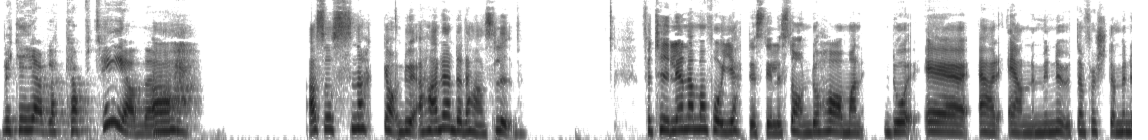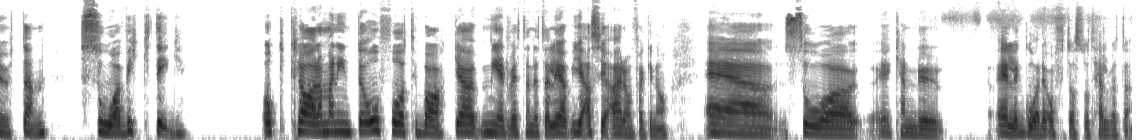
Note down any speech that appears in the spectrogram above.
Vilken jävla kapten. Ah. Alltså snacka om, du, han räddade hans liv. För tydligen när man får hjärtstillestånd då, har man, då är, är en minut, den första minuten, så viktig. Och klarar man inte att få tillbaka medvetandet, eller jag- alltså I don't fucking know, eh, så eh, kan du, eller går det oftast åt helvete.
